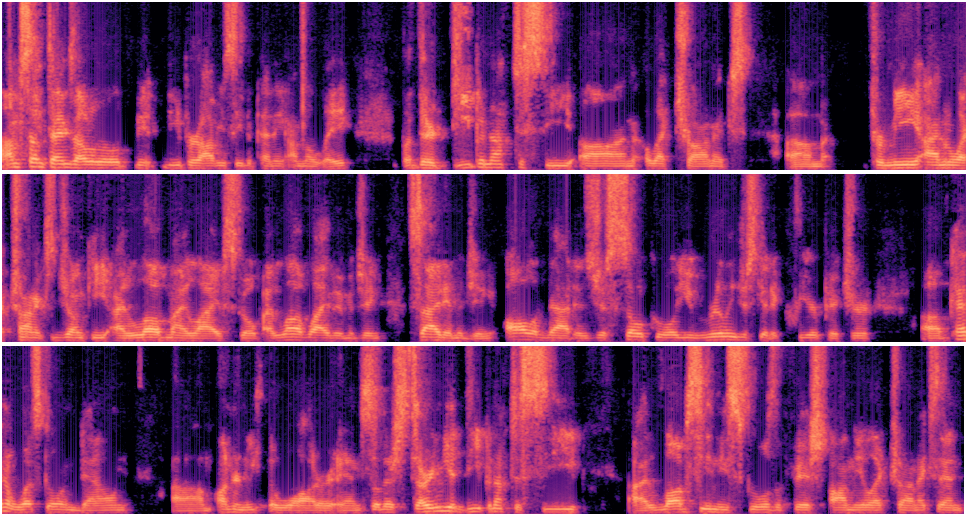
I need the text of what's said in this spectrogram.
Um, sometimes out a little bit deeper, obviously, depending on the lake, but they're deep enough to see on electronics. Um, for me, I'm an electronics junkie. I love my live scope. I love live imaging, side imaging. All of that is just so cool. You really just get a clear picture of kind of what's going down um, underneath the water. And so they're starting to get deep enough to see. I love seeing these schools of fish on the electronics. And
